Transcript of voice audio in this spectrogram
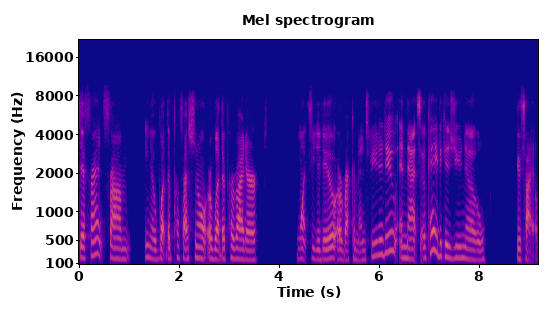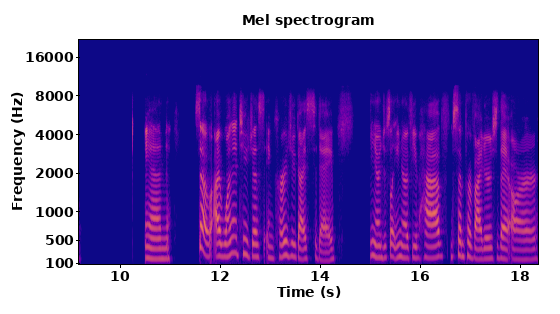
different from, you know, what the professional or what the provider wants you to do or recommends for you to do. And that's okay because you know your child. And so I wanted to just encourage you guys today you know, just let you know if you have some providers that are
